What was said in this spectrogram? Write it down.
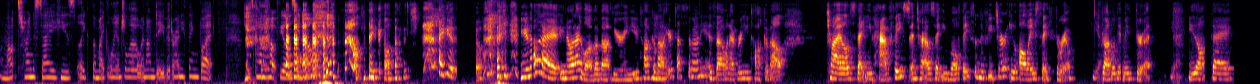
I'm not trying to say he's like the Michelangelo and I'm David or anything, but that's kind of how it feels, you know? oh my gosh. I get you know what I you know what I love about hearing you talk mm-hmm. about your testimony is that whenever you talk about trials that you have faced and trials that you will face in the future, you always say through. Yeah. God will get me through it. Yeah. You don't say,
